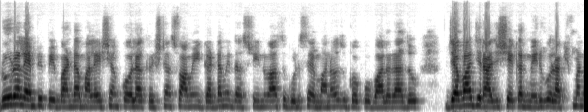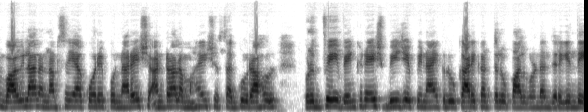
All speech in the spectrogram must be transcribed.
రూరల్ ఎంపీపీ బండ మలేశం కోల కృష్ణస్వామి గడ్డమీద శ్రీనివాస్ గుడిసె మనోజ్ గోపు బాలరాజు జవాజీ రాజశేఖర్ మెరుగు లక్ష్మణ్ వావిలాల నర్సయ్య కోరేపు నరేష్ అండ్రాల మహేష్ సగ్గు రాహుల్ పృథ్వీ వెంకటేష్ బీజేపీ నాయకులు కార్యకర్తలు పాల్గొనడం జరిగింది.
